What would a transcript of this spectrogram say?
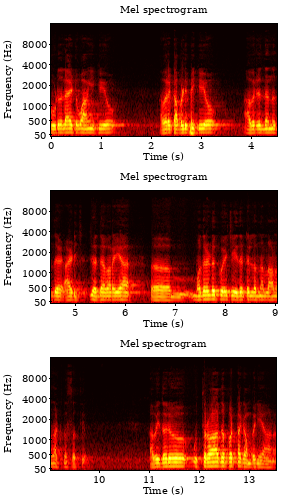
കൂടുതലായിട്ട് വാങ്ങിക്കുകയോ അവരെ കബളിപ്പിക്കുകയോ അവരിൽ നിന്ന് അടിച്ച് അടി എന്താ പറയുക മുതലെടുക്കുകയോ ചെയ്തിട്ടില്ലെന്നുള്ളതാണ് നഗ്നസത്യം അപ്പോൾ ഇതൊരു ഉത്തരവാദപ്പെട്ട കമ്പനിയാണ്.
